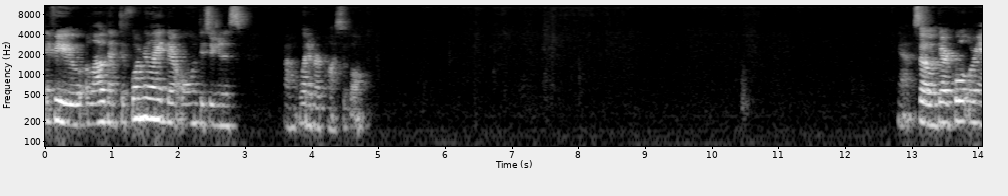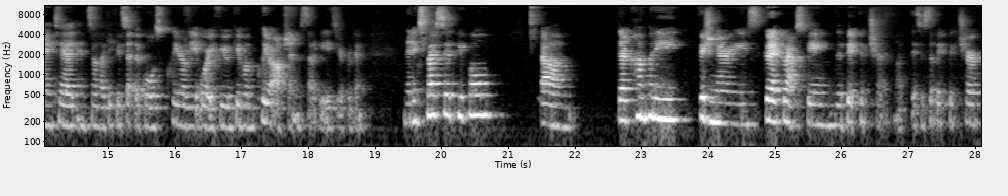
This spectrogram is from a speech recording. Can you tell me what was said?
If you allow them to formulate their own decisions uh, whenever possible. Yeah, so they're goal oriented, and so like if you set the goals clearly, or if you give them clear options, that'll be easier for them. And then expressive people, um, they're company visionaries, good at grasping the big picture. Like this is the big picture.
